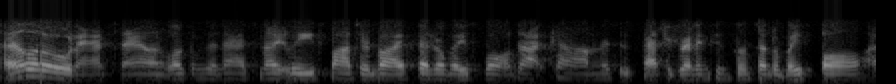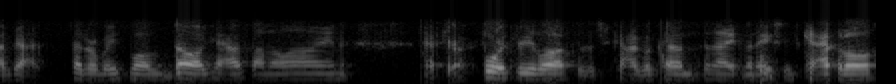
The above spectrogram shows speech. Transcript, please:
Hello, Nats Sound. Welcome to Nats Nightly, sponsored by FederalBaseball.com. This is Patrick Reddington from Federal Baseball. I've got Federal Baseball's doghouse on the line after a 4-3 loss to the Chicago Cubs tonight in the nation's capital.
